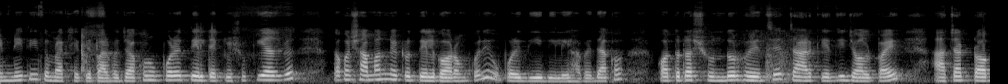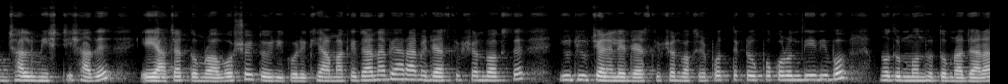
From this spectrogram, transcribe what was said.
এমনিতেই তোমরা খেতে পারবে। যখন উপরে তেলটা একটু শুকিয়ে আসবে, তখন সামান্য একটু তেল গরম করে উপরে দিয়ে দিলেই হবে। দেখো কতটা সুন্দর হয়েছে চার কেজি জলপাই আচার টক ঝাল মিষ্টি স্বাদে। এই আচার তোমরা অবশ্যই তৈরি করে খেয়ে আমাকে জানাবে আর আমি ডেসক্রিপশন বক্সে ইউটিউব চ্যানেলের ডেসক্রিপশন বক্সের প্রত্যেকটা উপকরণ দিয়ে দিব। নতুন বন্ধু তোমরা যারা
